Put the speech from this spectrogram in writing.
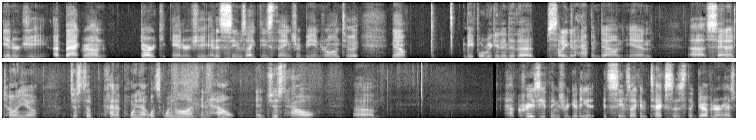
energy, a background dark energy, and it seems like these things are being drawn to it. Now, before we get into the sighting that happened down in uh, San Antonio, just to kind of point out what's going on and how and just how um, how crazy things are getting. It, it seems like in Texas, the governor has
